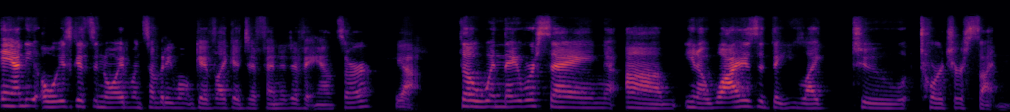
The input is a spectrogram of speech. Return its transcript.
Andy always gets annoyed when somebody won't give like a definitive answer. yeah So when they were saying, um, you know, why is it that you like to torture Sutton?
